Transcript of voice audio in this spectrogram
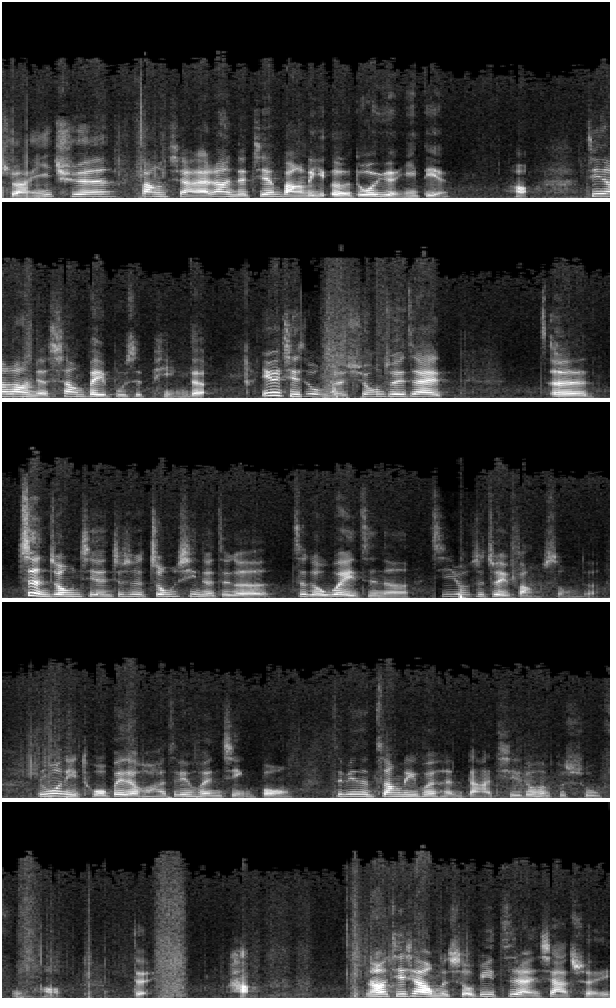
转一圈，放下来，让你的肩膀离耳朵远一点。好，尽量让你的上背部是平的，因为其实我们的胸椎在呃。正中间就是中性的这个这个位置呢，肌肉是最放松的。如果你驼背的话，这边会很紧绷，这边的张力会很大，其实都很不舒服哈。对，好。然后接下来我们手臂自然下垂，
